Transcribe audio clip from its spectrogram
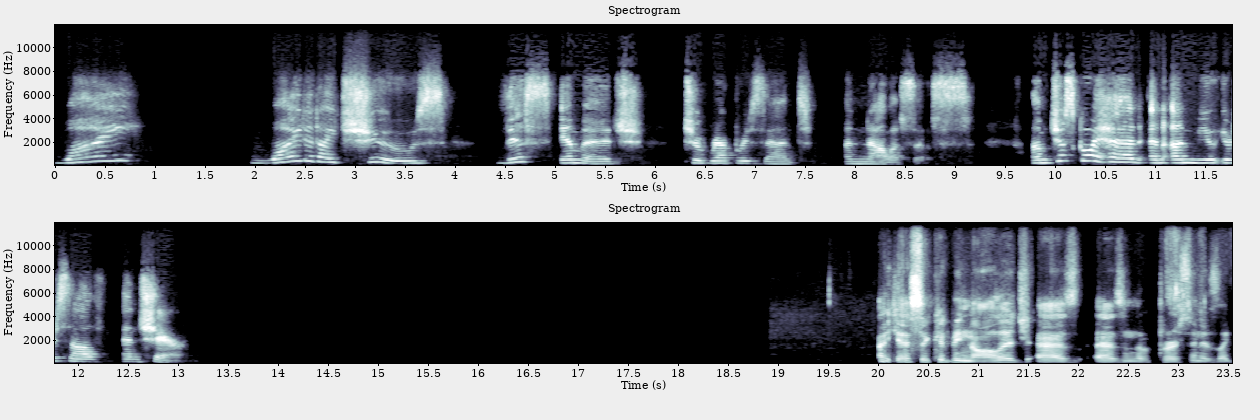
Why why did I choose this image to represent analysis? Um, just go ahead and unmute yourself and share. I guess it could be knowledge as as in the person is like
